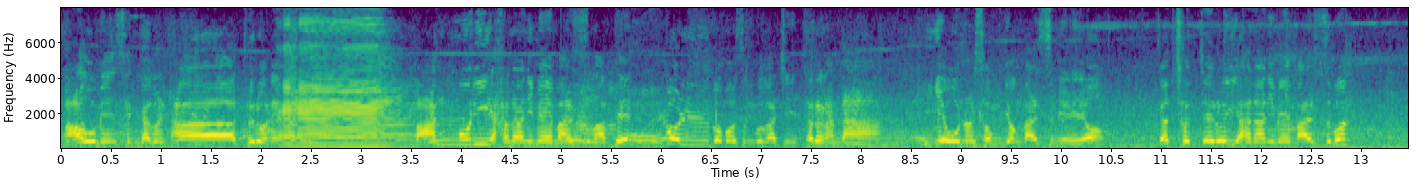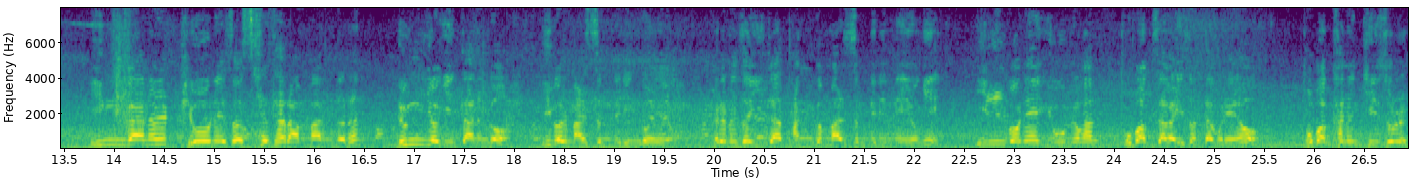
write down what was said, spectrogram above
마음의 생각을 다 드러내가지고 만물이 하나님의 말씀 앞에 뻘거벗은 것 같이 드러난다. 이게 오늘 성경 말씀이에요. 그러니까 첫째로 이 하나님의 말씀은 인간을 변해서 새 사람 만드는 능력이 있다는 거 이걸 말씀드린 거예요. 그러면서 이제 방금 말씀드린 내용이 일본에 유명한 도박사가 있었다고 그래요. 도박하는 기술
